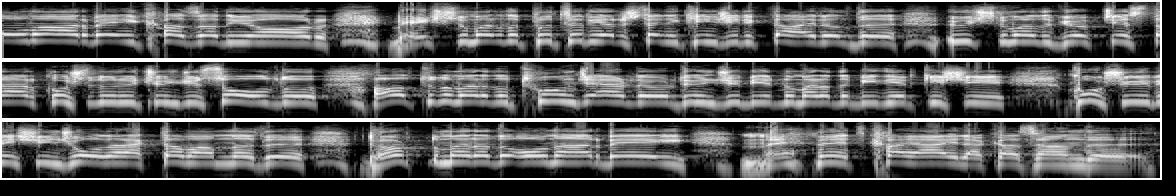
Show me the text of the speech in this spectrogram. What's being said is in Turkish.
kazanıyor. 5 numaralı Pıtır yarıştan ikincilikte ayrıldı. 3 numaralı Gökçe Star koşunun üçüncüsü oldu. 6 numaralı Tuncer dördüncü. 1 numaralı Bilir kişi koşuyu 5. olarak tamamladı. 4 numarada Onar Bey Mehmet Kaya ile kazandı.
